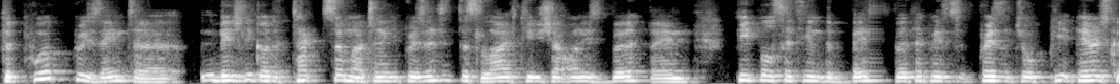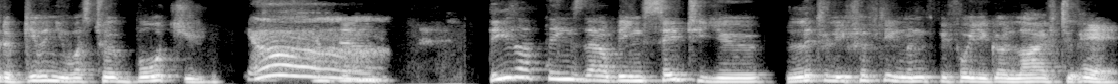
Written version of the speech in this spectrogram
the poor presenter eventually got attacked so much and he presented this live tv show on his birthday and people said to him the best birthday present your parents could have given you was to abort you and, um, these are things that are being said to you literally 15 minutes before you go live to air.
